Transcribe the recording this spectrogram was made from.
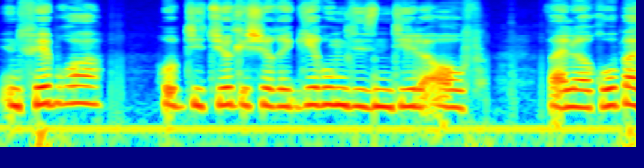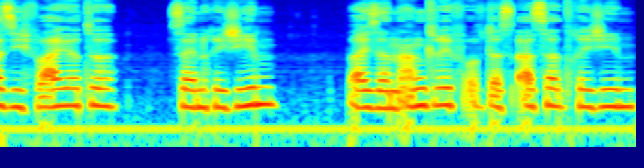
Im Februar hob die türkische Regierung diesen Deal auf, weil Europa sich weigerte, sein Regime bei seinem Angriff auf das Assad-Regime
